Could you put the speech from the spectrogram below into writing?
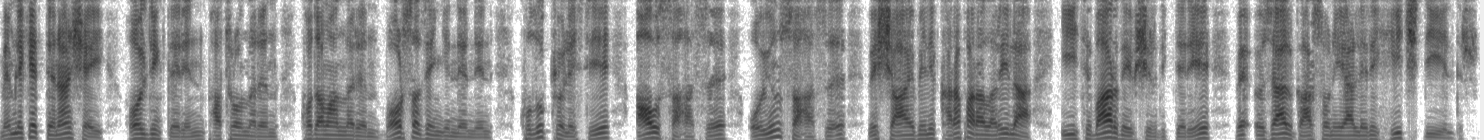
Memleket denen şey holdinglerin, patronların, kodamanların, borsa zenginlerinin, kuluk kölesi, av sahası, oyun sahası ve şaibeli kara paralarıyla itibar devşirdikleri ve özel garsoniyerleri hiç değildir.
